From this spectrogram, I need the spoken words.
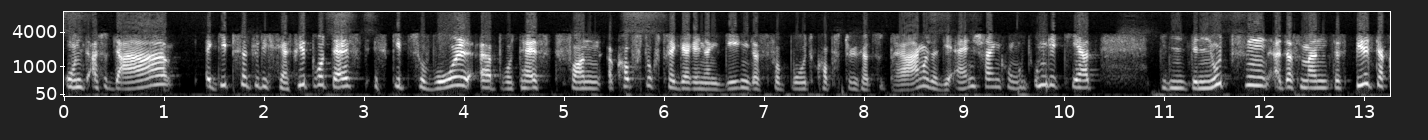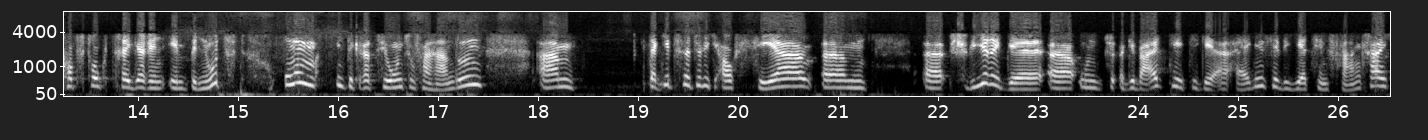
Und also da gibt es natürlich sehr viel Protest. Es gibt sowohl äh, Protest von äh, Kopftuchträgerinnen gegen das Verbot, Kopftücher zu tragen oder die Einschränkung und umgekehrt den, den Nutzen, äh, dass man das Bild der Kopfdruckträgerin eben benutzt, um Integration zu verhandeln. Ähm, da gibt es natürlich auch sehr ähm, äh, schwierige äh, und gewalttätige Ereignisse, wie jetzt in Frankreich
